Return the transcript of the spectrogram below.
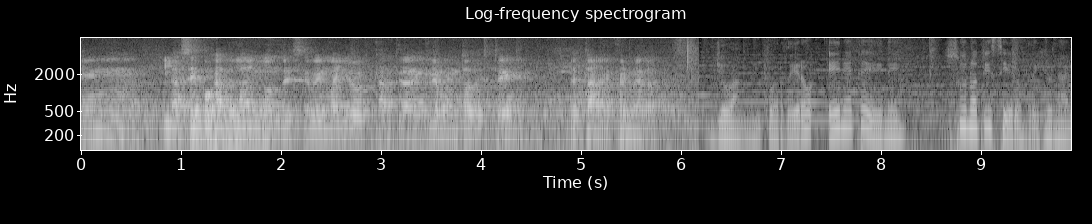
en las épocas del año donde se ve mayor cantidad de incremento de, este, de esta enfermedad. Cordero, NTN, su noticiero regional.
